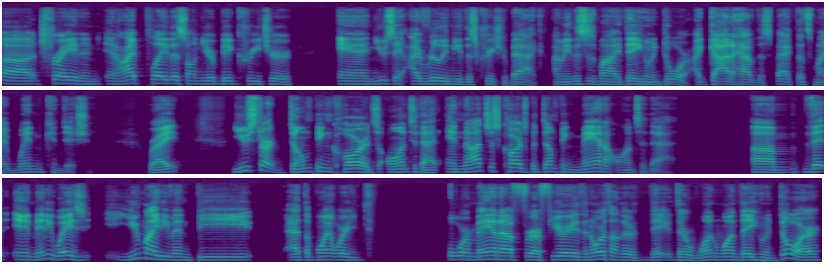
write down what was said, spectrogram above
uh trade and, and I play this on your big creature and you say, I really need this creature back. I mean, this is my they who endure. I gotta have this back. That's my win condition, right? you start dumping cards onto that and not just cards but dumping mana onto that um that in many ways you might even be at the point where you four mana for a fury of the north on their they, their one one they who endure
